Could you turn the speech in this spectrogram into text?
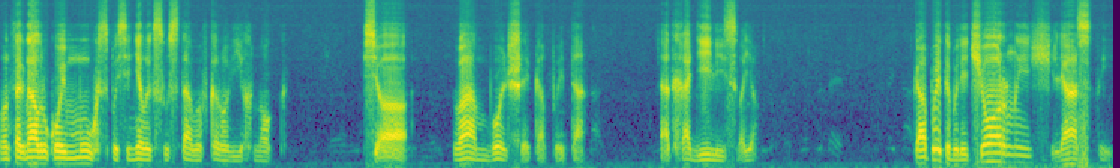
Он согнал рукой мух с посинелых суставов коровьих ног. Все, вам больше копыта. Отходили свое. Копыта были черные, щелястые.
